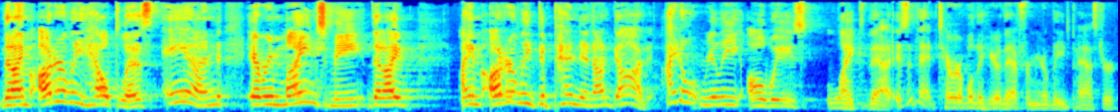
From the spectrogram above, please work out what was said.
that I'm utterly helpless, and it reminds me that I, I am utterly dependent on God. I don't really always like that. Isn't that terrible to hear that from your lead pastor?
